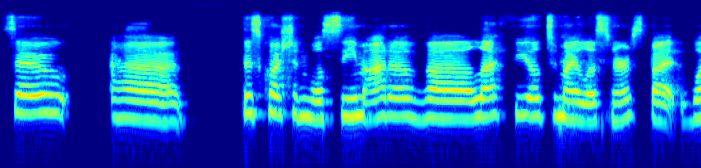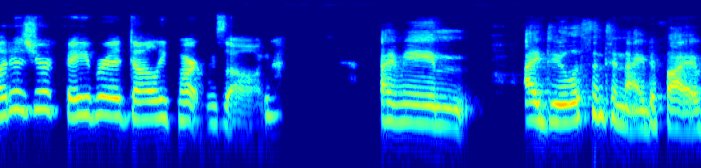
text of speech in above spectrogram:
So, uh, this question will seem out of uh, left field to my listeners, but what is your favorite Dolly Parton song? I mean, I do listen to nine to five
